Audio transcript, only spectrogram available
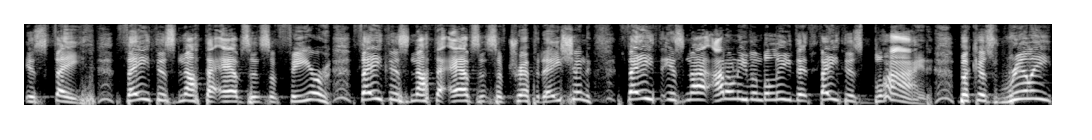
is faith. Faith is not the absence of fear. Faith is not the absence of trepidation. Faith is not, I don't even believe that faith is blind because really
